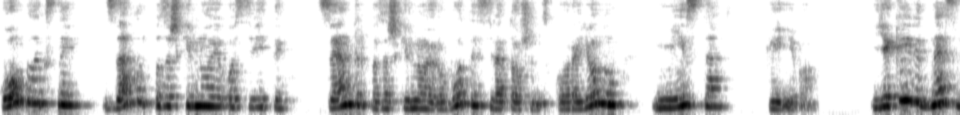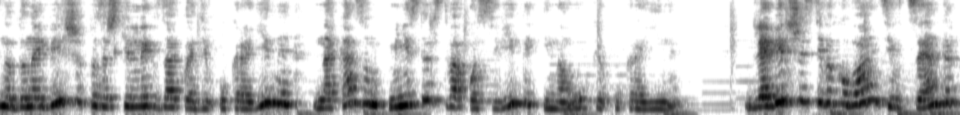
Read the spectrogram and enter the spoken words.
комплексний заклад позашкільної освіти, Центр позашкільної роботи Святошинського району міста Києва, який віднесено до найбільших позашкільних закладів України наказом Міністерства освіти і науки України. Для більшості вихованців центр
